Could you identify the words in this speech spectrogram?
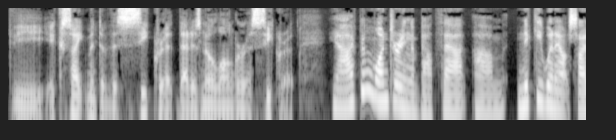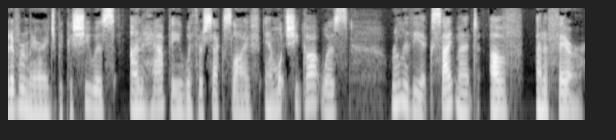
the excitement of the secret that is no longer a secret. Yeah, I've been wondering about that. Um, Nikki went outside of her marriage because she was unhappy with her sex life, and what she got was really the excitement of an affair,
